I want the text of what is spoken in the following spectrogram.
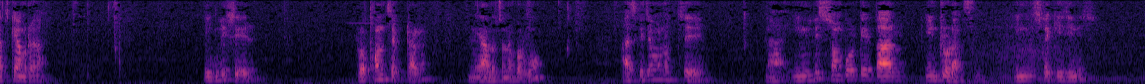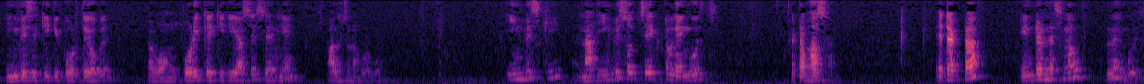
আজকে আমরা ইংলিশের প্রথম চ্যাপ্টার নিয়ে আলোচনা করব। আজকে যেমন হচ্ছে, না, ইংলিশ সম্পর্কে তার ইন্ট্রোডাকশন ইংলিশটা কি জিনিস? ইংলিশে কি কি পড়তে হবে এবং পরীক্ষায় কি কি আসে সে নিয়ে আলোচনা করব। ইংলিশ কি? না, ইংলিশ হচ্ছে একটা ল্যাঙ্গুয়েজ একটা ভাষা। এটা একটা ইন্টারন্যাশনাল ল্যাঙ্গুয়েজ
